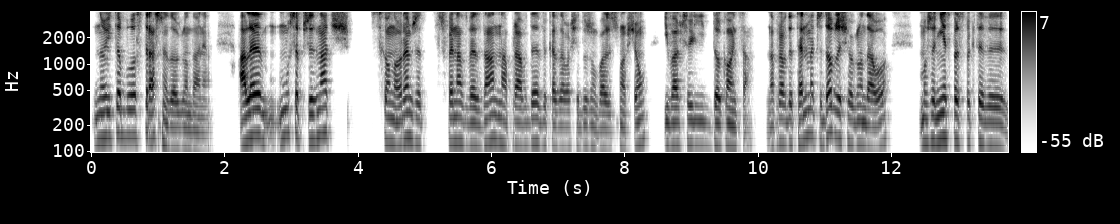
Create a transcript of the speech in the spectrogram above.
No i to było straszne do oglądania. Ale muszę przyznać z honorem, że Trwena Zvezda naprawdę wykazała się dużą walecznością i walczyli do końca. Naprawdę ten mecz dobrze się oglądało. Może nie z perspektywy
